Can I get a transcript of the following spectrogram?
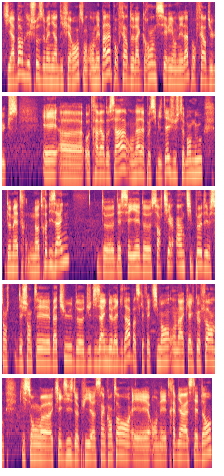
qui aborde les choses de manière différente. On n'est pas là pour faire de la grande série, on est là pour faire du luxe. Et euh, au travers de ça, on a la possibilité justement, nous, de mettre notre design, d'essayer de, sortir un petit peu des, des chantés battus du design de la guitare parce qu'effectivement on a quelques formes qui sont euh, qui existent depuis 50 euh, ans et on est très bien resté dedans.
